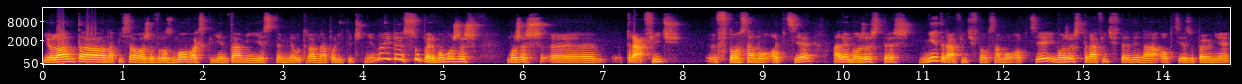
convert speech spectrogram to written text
Jolanta napisała, że w rozmowach z klientami jestem neutralna politycznie. No i to jest super, bo możesz, możesz e, trafić w tą samą opcję, ale możesz też nie trafić w tą samą opcję i możesz trafić wtedy na opcję zupełnie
